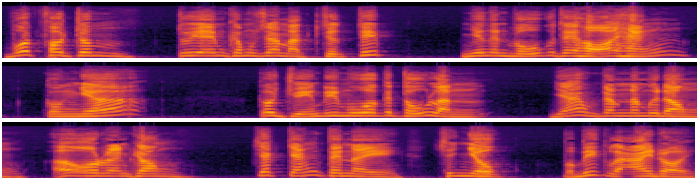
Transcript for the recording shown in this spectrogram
vote for Trump tuy em không ra mặt trực tiếp nhưng anh Vũ có thể hỏi hẳn còn nhớ câu chuyện đi mua cái tủ lạnh giá 150 đồng ở Orange không? Chắc chắn tên này sẽ nhục và biết là ai rồi.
